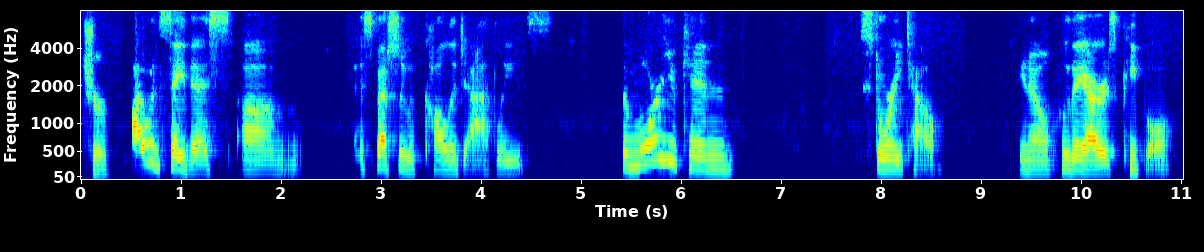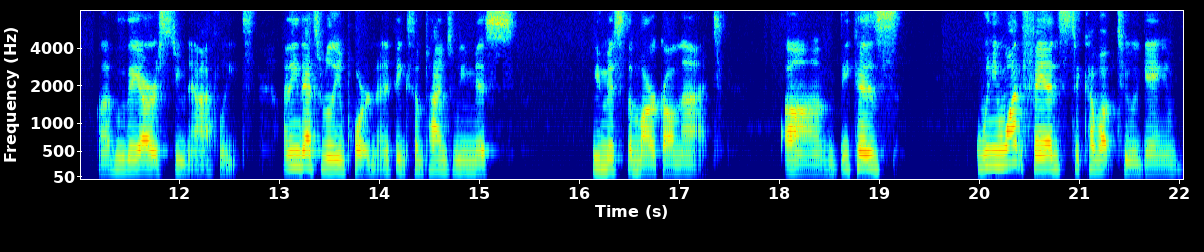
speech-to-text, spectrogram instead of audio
Sure. I would say this, um, especially with college athletes, the more you can story tell, you know, who they are as people, uh, who they are as student athletes. I think that's really important. I think sometimes we miss we miss the mark on that um, because when you want fans to come up to a game,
